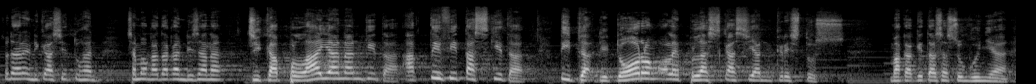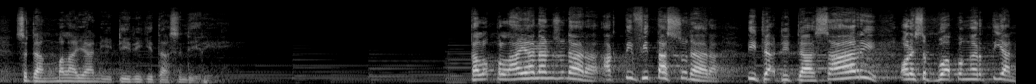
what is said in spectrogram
Saudara yang dikasih Tuhan, saya mau katakan di sana, jika pelayanan kita, aktivitas kita tidak didorong oleh belas kasihan Kristus, maka kita sesungguhnya sedang melayani diri kita sendiri. Kalau pelayanan saudara, aktivitas saudara tidak didasari oleh sebuah pengertian,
